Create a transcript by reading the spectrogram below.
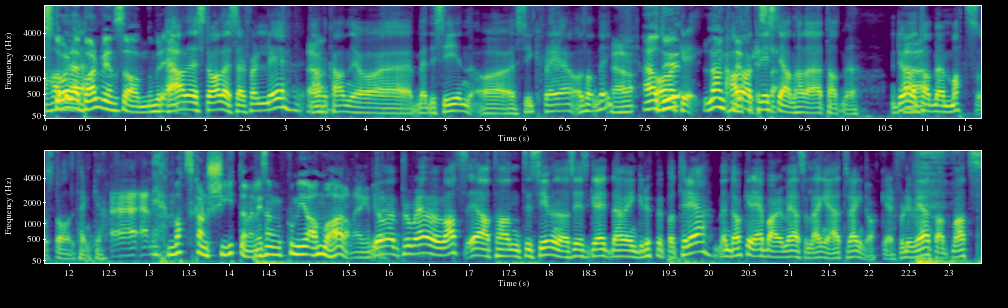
Ståle hadde- Baldvinsson, nummer én. ja, det er Ståle, selvfølgelig. Ja. Han kan jo eh, medisin og sykepleie og sånne ting. Ja. ja og du, Kri- langt Han og. Christian hadde jeg tatt med. Du hadde tatt med Mats og Ståle, tenker jeg. Eh, Mats kan skyte, men liksom, hvor mye ammo har han egentlig? Jo, men Problemet med Mats er at han til syvende og sist Greit, nå er vi en gruppe på tre, men dere er bare med så lenge jeg trenger dere. For du vet at Mats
